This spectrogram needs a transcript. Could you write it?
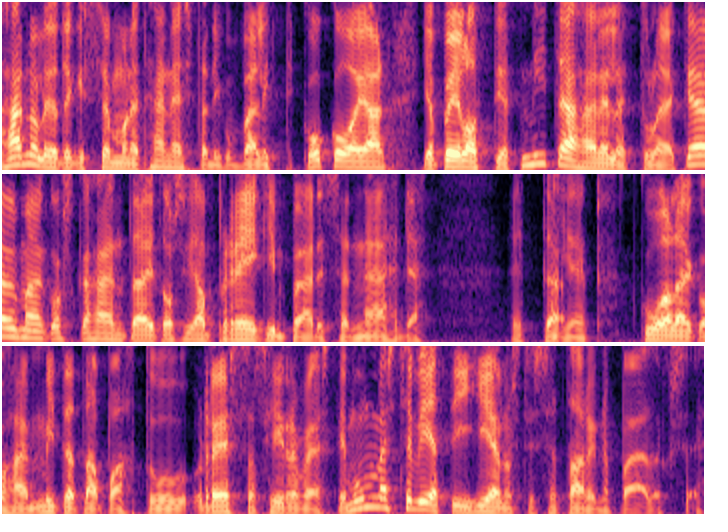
hän oli jotenkin semmoinen, että hänestä niin välitti koko ajan, ja pelotti, että mitä hänelle tulee käymään, koska häntä ei tosiaan Breaking Badissa nähdä, että Jep. kuoleeko hän, mitä tapahtuu, ressas hirveästi, ja mun mielestä se vietiin hienosti se tarina päätökseen.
